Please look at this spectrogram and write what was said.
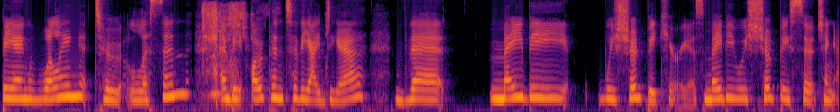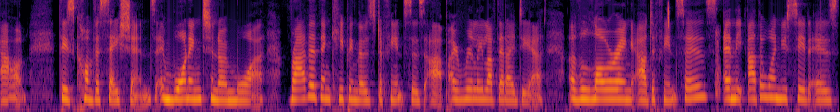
being willing to listen and be open to the idea that maybe we should be curious. Maybe we should be searching out these conversations and wanting to know more rather than keeping those defenses up. I really love that idea of lowering our defenses. And the other one you said is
